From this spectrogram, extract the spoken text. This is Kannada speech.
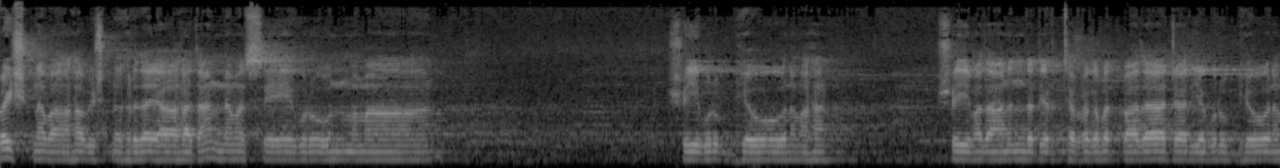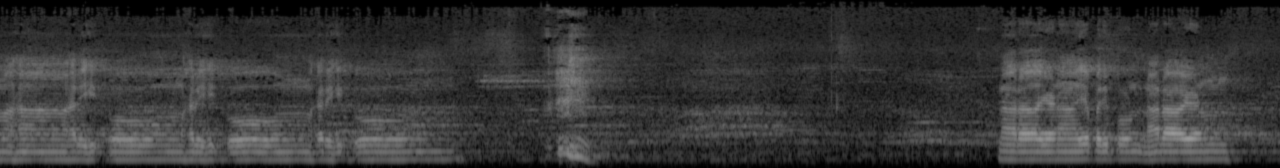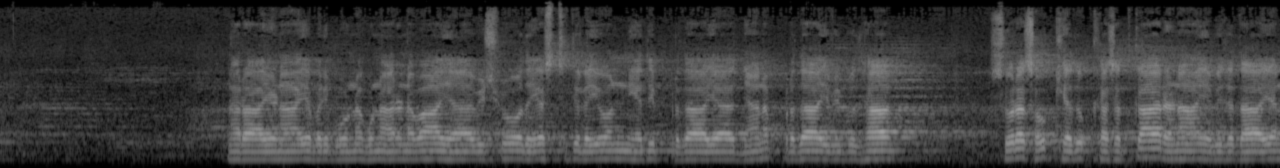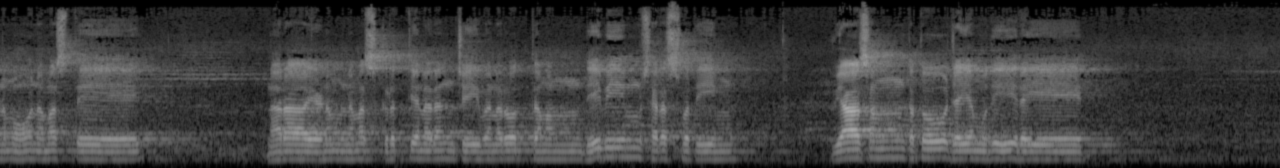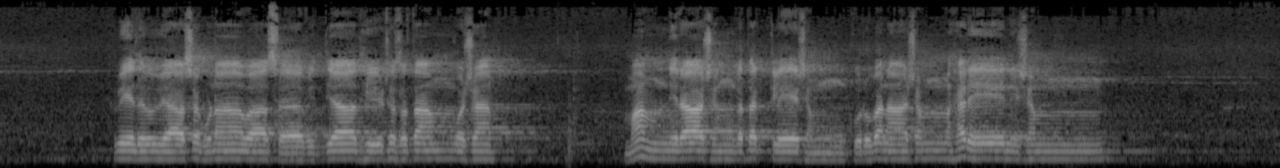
वैष्णवाः विष्णुहृदयाः तान्नमस्ये गुरून् मम श्रीगुरुभ्यो नमः श्रीमदानन्दतीर्थभगवत्पादाचार्यगुरुभ्यो नमः हरिः ॐ हरिः ॐ हरिः ॐ नारायणाय परिपूर्ण नारायणं नारायणाय परिपूर्णगुणार्णवाय विश्वोदयस्थितिलयोन्यतिप्रदाय ज्ञानप्रदाय विबुधा सुरसौख्यदुःखसत्कारणाय विदताय नमो नमस्ते नारायणं नमस्कृत्य नरं चैव नरोत्तमं देवीं सरस्वतीं व्यासं ततो जयमुदीरयेत् वेदव्यासगुणावास विद्याधीशसतां वश मां निराशङ्गतक्लेशं कुर्वनाशं हरे निशम्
